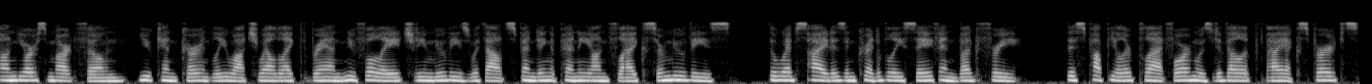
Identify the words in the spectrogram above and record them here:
On your smartphone, you can currently watch well liked brand new full HD movies without spending a penny on Flixer movies. The website is incredibly safe and bug free. This popular platform was developed by experts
